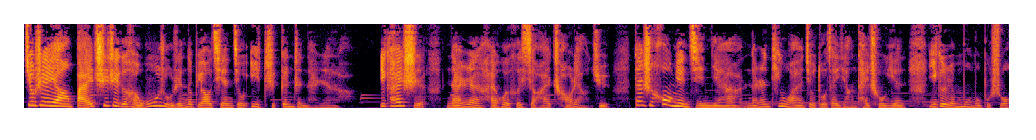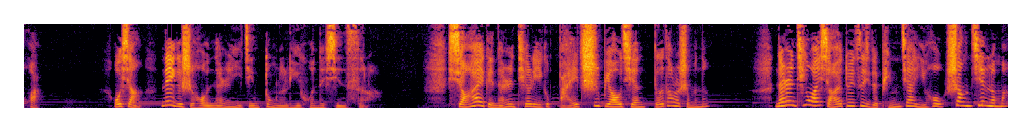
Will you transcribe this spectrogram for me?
就这样，白痴这个很侮辱人的标签就一直跟着男人了。一开始，男人还会和小爱吵两句，但是后面几年啊，男人听完就躲在阳台抽烟，一个人默默不说话。我想那个时候，男人已经动了离婚的心思了。小爱给男人贴了一个白痴标签，得到了什么呢？男人听完小爱对自己的评价以后，上进了吗？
